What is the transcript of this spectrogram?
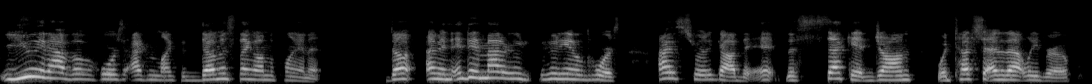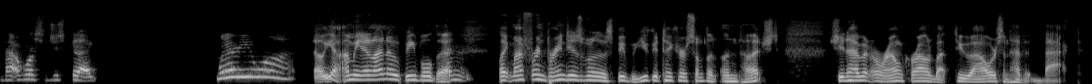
You would have a horse acting like the dumbest thing on the planet. Dumb, I mean, it didn't matter who who handled the horse. I swear to God, the it, the second John would touch the end of that lead rope, that horse would just be like, "Whatever you want." Oh yeah, I mean, and I know people that and, like my friend Brandy is one of those people. You could take her something untouched, She'd have it around around about two hours and have it backed.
